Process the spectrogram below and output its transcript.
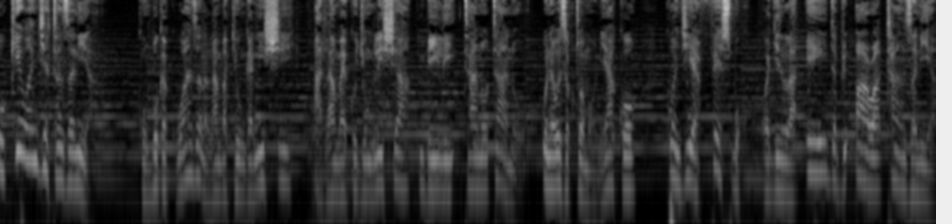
ukiwa nje ya tanzania kumbuka kuanza na namba kiunganishi alama ya kujumlisha 255 unaweza kutoa maoni yako kwa njia ya facebook kwa jina la awr tanzania.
